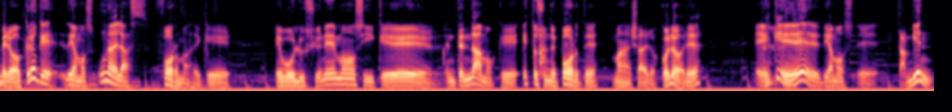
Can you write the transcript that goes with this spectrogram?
pero creo que, digamos, una de las formas de que evolucionemos y que entendamos que esto es un deporte, más allá de los colores, es que, digamos, eh, también,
